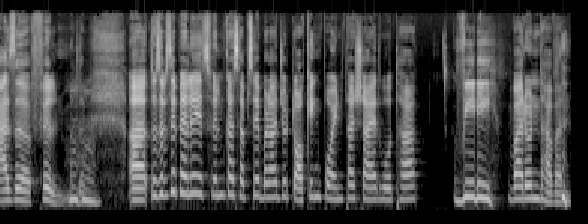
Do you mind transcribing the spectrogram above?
एज अ फ़िल्म मतलब। तो सबसे पहले इस फ़िल्म का सबसे बड़ा जो टॉकिंग पॉइंट था शायद वो था वीडी वरुण धवन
